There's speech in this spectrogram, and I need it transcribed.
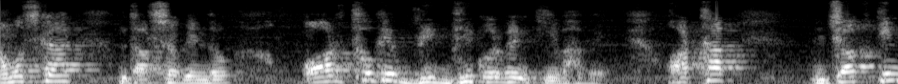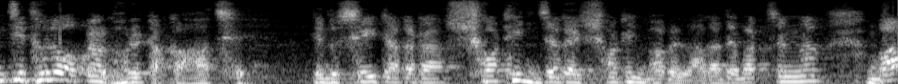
নমস্কার, দর্শকবৃন্দ, অর্থকে বৃদ্ধি করবেন কীভাবে? অর্থাৎ যৎকিঞ্চিত হলেও আপনার ঘরে টাকা আছে, কিন্তু সেই টাকাটা সঠিক জায়গায় সঠিকভাবে লাগাতে পারছেন না বা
